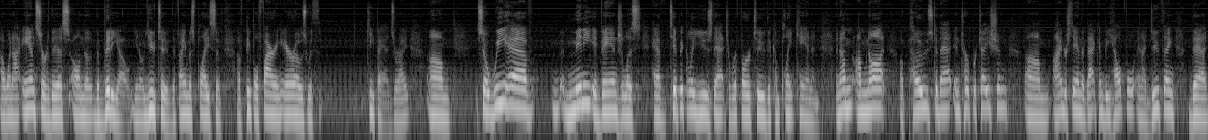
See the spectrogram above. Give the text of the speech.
uh, when I answer this on the, the video, you know, YouTube, the famous place of, of people firing arrows with keypads, right? Um, so we have many evangelists have typically used that to refer to the complete canon. And I'm, I'm not opposed to that interpretation. Um, I understand that that can be helpful, and I do think that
